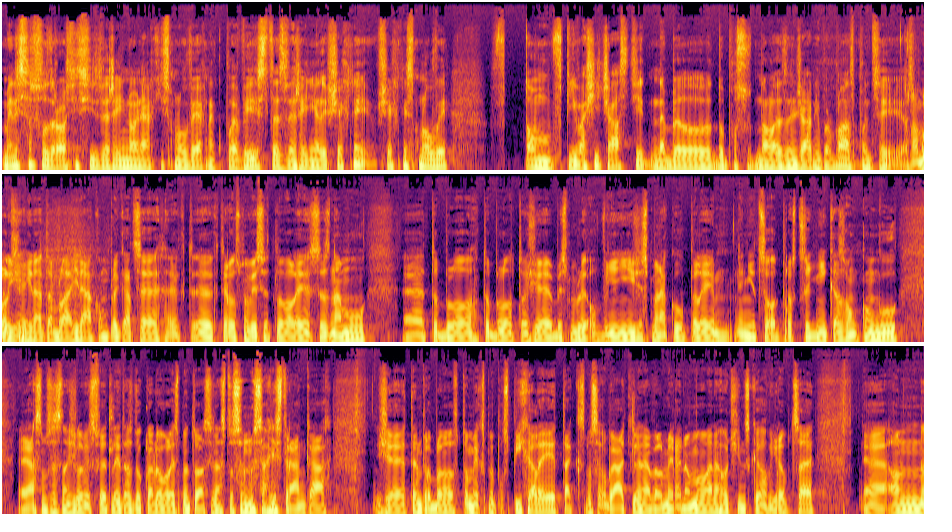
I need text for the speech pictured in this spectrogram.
Ministerstvo zdravotnictví zveřejnilo nějaký smlouvy, jak nakupuje. Vy jste zveřejnili všechny, všechny smlouvy. V tom, v té vaší části nebyl doposud nalezen žádný problém, aspoň si... Aspoň tam, byl jediná, tam byla jediná komplikace, kterou jsme vysvětlovali seznamu. Eh, to bylo, to bylo to, že bychom byli obviněni, že jsme nakoupili něco od prostředníka z Hongkongu. Eh, já jsem se snažil vysvětlit a zdokladovali jsme to asi na 170 stránkách, že ten problém v tom, jak jsme pospíchali, tak jsme se obrátili na velmi renomovaného čínského výrobce. Eh, a on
